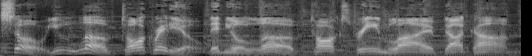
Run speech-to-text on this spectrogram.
So, you love talk radio? Then you'll love TalkStreamLive.com.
